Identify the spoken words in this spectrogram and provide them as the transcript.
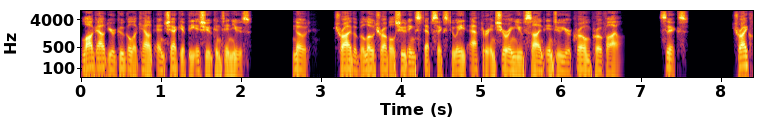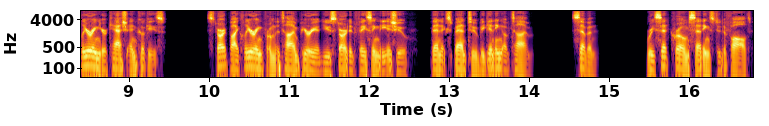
Log out your Google account and check if the issue continues. Note, try the below troubleshooting step 6 to 8 after ensuring you've signed into your Chrome profile. 6. Try clearing your cache and cookies. Start by clearing from the time period you started facing the issue, then expand to beginning of time. 7. Reset Chrome settings to default.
